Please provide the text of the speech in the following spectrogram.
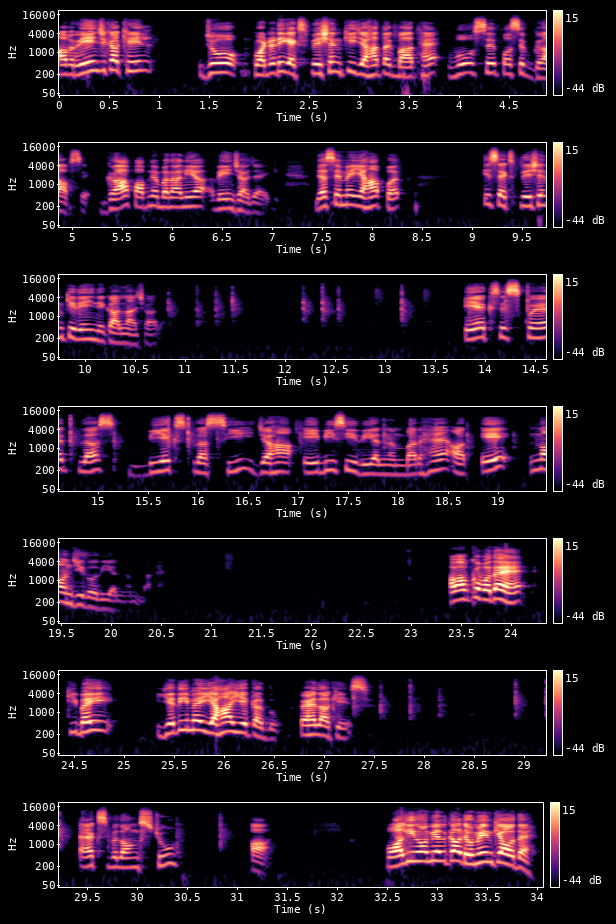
अब रेंज का खेल, जो क्वाड्रेटिक एक्सप्रेशन की जहाँ तक बात है, वो सिर्फ़ और सिर्फ़ ग्राफ से। ग्राफ आपने बना लिया रेंज आ जाएगी। जैसे मैं यहाँ पर इस एक्सप्रेशन की रेंज निकालना चाह रहा हूँ। A x square plus b x plus c जहाँ a b c real number है और a non zero real number है। अब आपको पता है कि भाई, यदि मैं यहाँ ये कर दूँ, पहला case x belongs to r. Polynomial का डोमेन क्या होता है?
